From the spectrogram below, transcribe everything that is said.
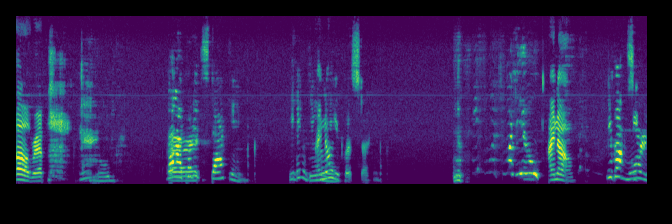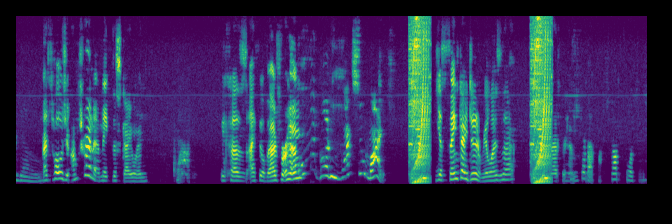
Oh, rip. No. No, I put it stacking. You didn't do I know you put it stacking. Which was you? I know. You got more though. I told you. I'm trying to make this guy win because I feel bad for him. Oh my god, he wants so much. You think I didn't realize that? I feel bad for him. Shut up. Stop forcing.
